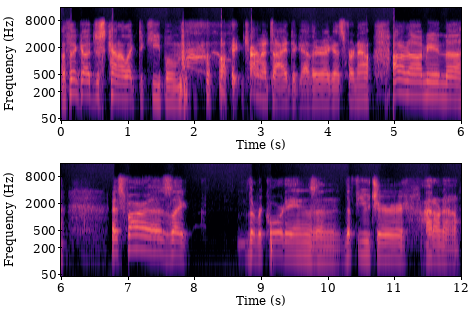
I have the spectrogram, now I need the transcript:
I think I just kind of like to keep them like kind of tied together. I guess for now. I don't know. I mean, uh, as far as like the recordings and the future, I don't know.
